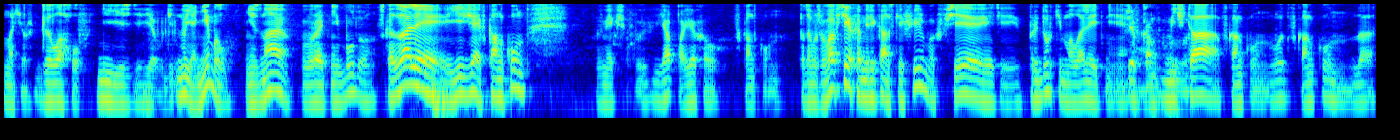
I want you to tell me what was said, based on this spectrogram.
Нахер, для лохов, не езди. Я, ну, я не был, не знаю, врать не буду. Сказали, езжай в Канкун, в Мексику. Я поехал в Канкун. Потому что во всех американских фильмах все эти придурки малолетние. Все в Канкун. Мечта в Канкун. Вот в Канкун, да.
